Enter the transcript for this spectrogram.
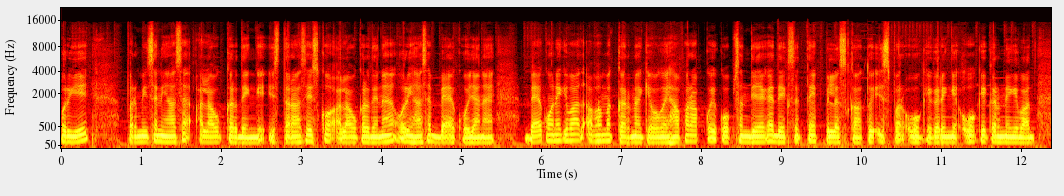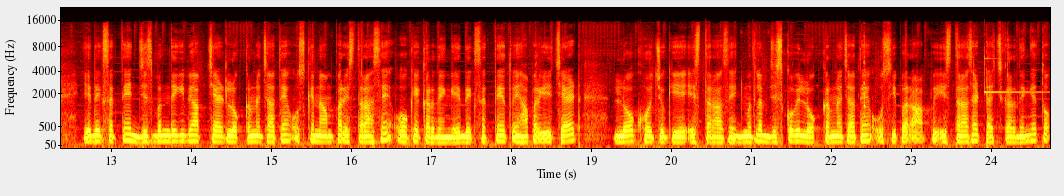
और ये परमिशन यहाँ से अलाउ कर देंगे। इस तरह से इसको अलाउ कर देना है और यहाँ से बैक हो जाना है। बैक होने के बाद अब हमें करना क्या होगा? यहाँ पर आपको एक ऑप्शन दिया जाएगा देख सकते हैं, प्लस का। तो इस पर ओके करेंगे। ओके करने के बाद ये देख सकते हैं, जिस बंदे की भी आप चैट लॉक करना चाहते हैं, उसके नाम पर इस तरह से ओके कर देंगे। देख सकते हैं तो यहाँ पर ये चैट लॉक हो चुकी है इस तरह से। मतलब जिसको भी लॉक करना चाहते हैं, उसी पर आप इस तरह से टच कर देंगे तो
